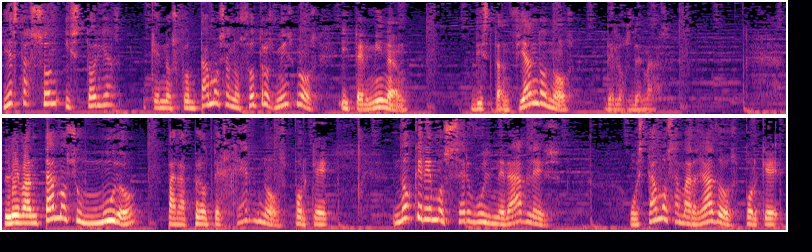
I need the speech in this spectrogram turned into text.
Y estas son historias que nos contamos a nosotros mismos y terminan distanciándonos de los demás. Levantamos un muro para protegernos porque no queremos ser vulnerables O estamos amargados porque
